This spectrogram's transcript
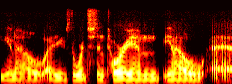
you know, I use the word stentorian. You know, uh,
